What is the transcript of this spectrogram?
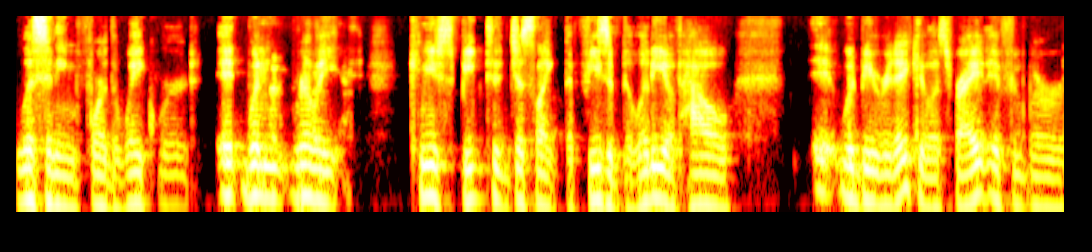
listening for the wake word. It wouldn't really. Can you speak to just like the feasibility of how it would be ridiculous, right? If it were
